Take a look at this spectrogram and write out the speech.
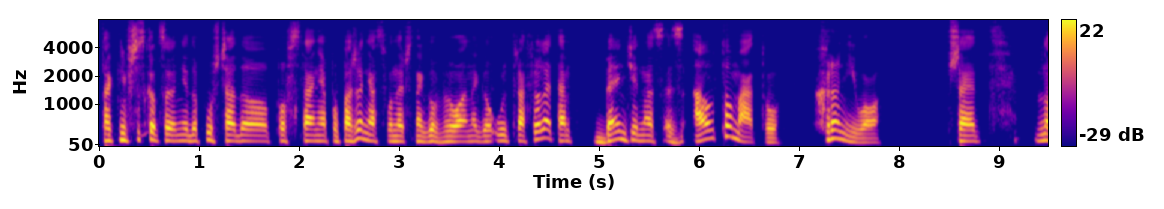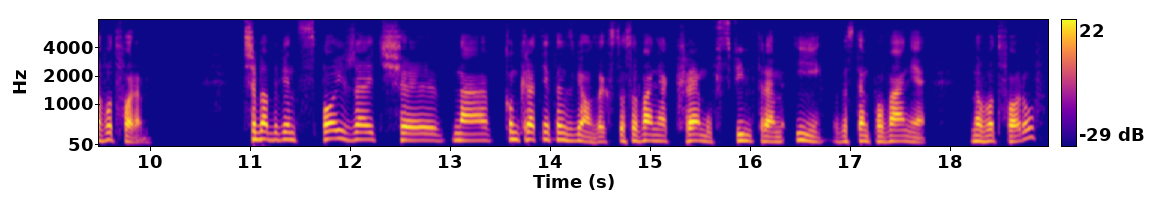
tak nie wszystko, co nie dopuszcza do powstania poparzenia słonecznego wywołanego ultrafioletem, będzie nas z automatu chroniło przed nowotworem. Trzeba by więc spojrzeć e, na konkretnie ten związek stosowania kremów z filtrem i występowanie nowotworów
